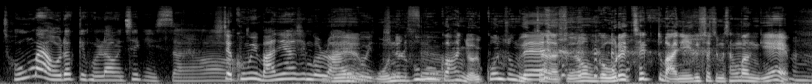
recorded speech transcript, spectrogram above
정말 어렵게 골라온 책이 있어요. 진짜 고민 많이 하신 걸로 네, 알고 있죠. 오늘. 후보가 한 10권 정도 네. 있지 않았어요? 그러니까 올해 책도 많이 읽으셨지만 상반기에 음.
